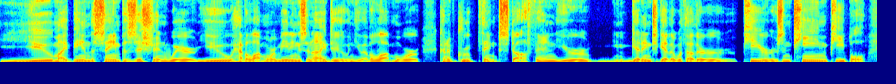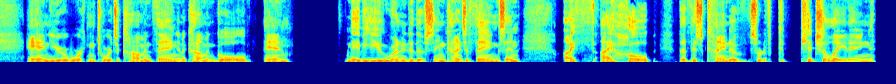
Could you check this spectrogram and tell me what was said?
you might be in the same position where you have a lot more meetings than I do, and you have a lot more kind of groupthink stuff, and you're getting together with other peers and team people, and you're working towards a common thing and a common goal. And maybe you run into those same kinds of things. And I th- I hope that this kind of sort of capitulating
